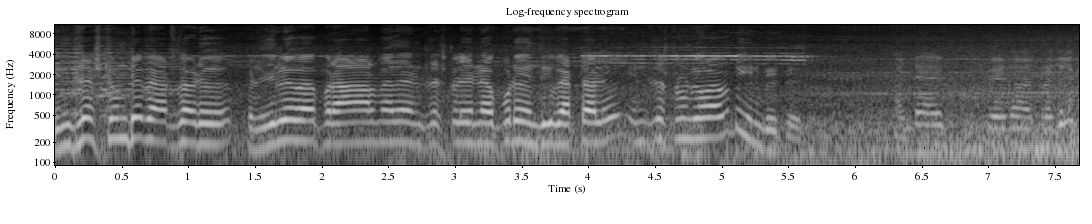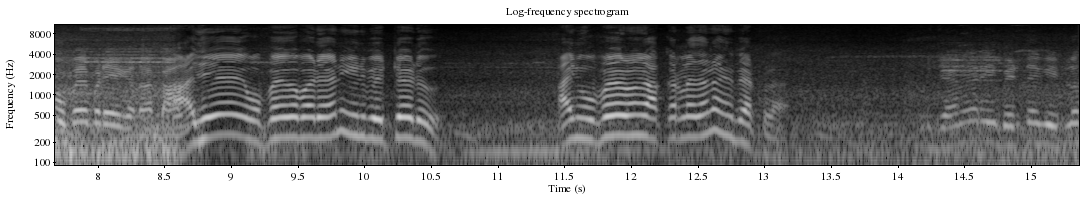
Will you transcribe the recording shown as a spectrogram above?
ఇంట్రెస్ట్ ఉంటే పెడతాడు. ప్రజల ప్రాణాల మీద ఇంట్రెస్ట్ లేనప్పుడు ఎందుకు పెట్టాలి? ఇంట్రెస్ట్ ఉంది కాబట్టి ఈయన పెట్టాడు. అంటే ప్రజలకు ఉపయోగపడే కదా అదే ఉపయోగపడే అని ఈయన పెట్టాడు. ఆయన ఉపయోగం అక్కర్లేదని ఆయన పెట్టలే. ఈ పెడితే వీటిలో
